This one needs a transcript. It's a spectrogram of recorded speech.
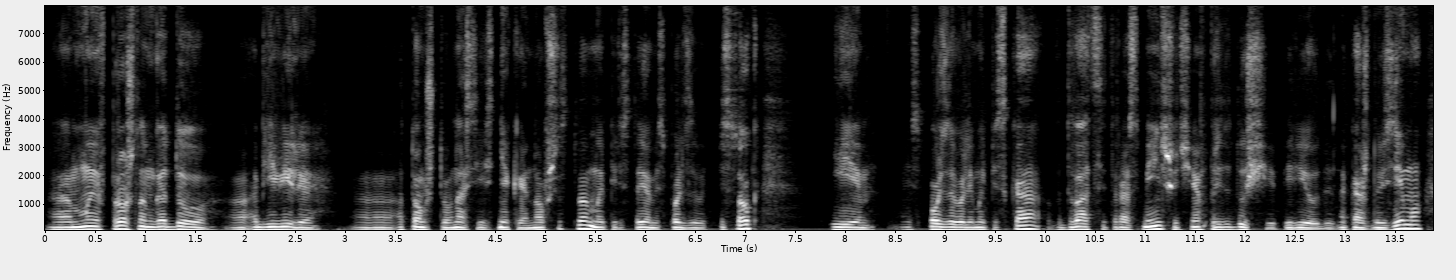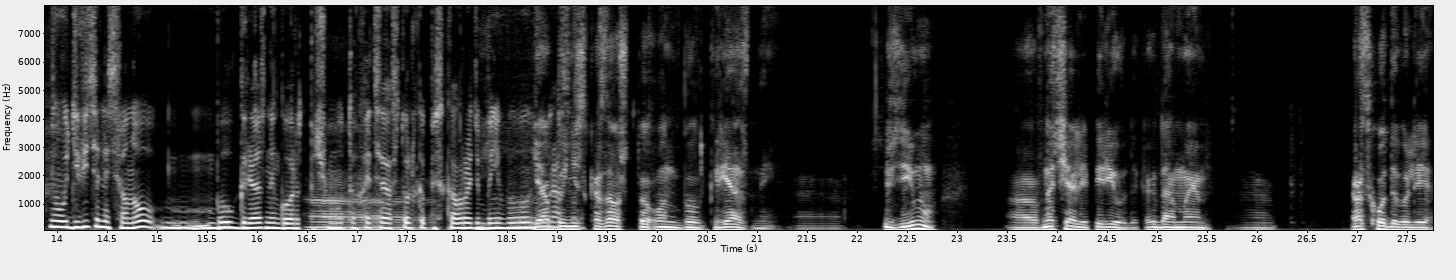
Мы в прошлом году э, объявили э, о том, что у нас есть некое новшество, мы перестаем использовать песок, и использовали мы песка в 20 раз меньше, чем в предыдущие периоды на каждую зиму. Но удивительно, все равно был грязный город почему-то, хотя столько песка вроде бы не было. Я бы не сказал, что он был грязный э, всю зиму. Э, в начале периода, когда мы э, расходовали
